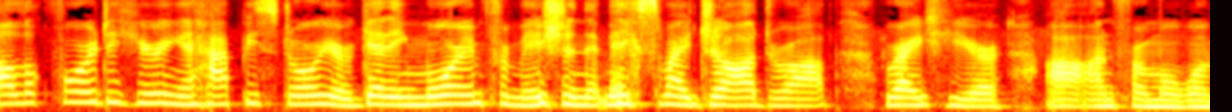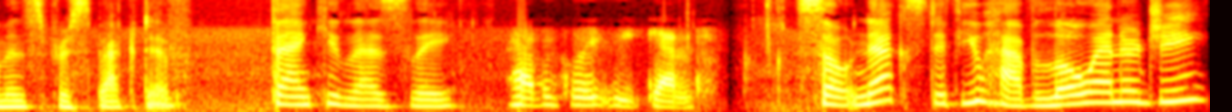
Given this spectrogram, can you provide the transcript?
I'll look forward to hearing a happy story or getting more information that makes my jaw drop right here uh, on From a Woman's Perspective. Thank you, Leslie. Have a great weekend. So, next, if you have low energy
